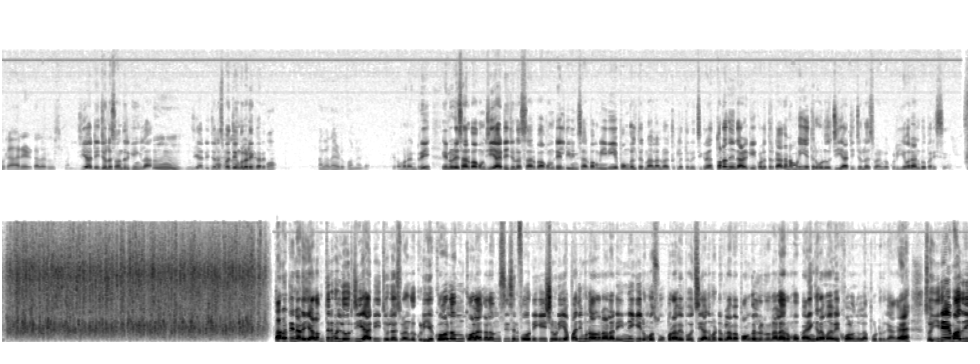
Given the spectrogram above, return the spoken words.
ஒரு ஆறு ஏழு கலர் யூஸ் பண்ணேன். ஜிஆர்டி ஜுவல்லர்ஸ் வந்திருக்கீங்களா? ஜிஆர்டி ஜுவல்லர்ஸ் பற்றி உங்களுடைய கருத்து? அங்கே தான் எடுப்போம் நாங்கள் ஓகே, ரொம்ப நன்றி. என்னுடைய சார்பாகவும் ஜிஆர்டி ஜுவல்லர்ஸ் சார்பாகவும் டெல் டிவியின் சார்பாகவும் இனிய பொங்கல் திருநாள் நல்வாழ்த்துக்களை தெரிவிச்சுக்கிறேன். தொடர்ந்து இந்த அழகிய குளத்திற்காக நம்முடைய திருவள்ளூர் ஜிஆர்டி ஜுவல்லர்ஸ் வழங்கக்கூடிய ஒரு அன்பு பரிசு. தரத்தின் அடையாளம் திருவள்ளூர் ஜிஆர்டி ஜுவல்லர்ஸ் வழங்கக்கூடிய கோலம் கோலாகலம் சீசன் ஃபோர் நிகழ்ச்சியினுடைய பதிமூணாவது நாளான இன்னைக்கு ரொம்ப சூப்பராகவே போச்சு. அது மட்டும் இல்லாமல் பொங்கல்ன்றதுனால ரொம்ப பயங்கரமாகவே கோலங்கள்லாம் போட்டிருக்காங்க. ஸோ இதே மாதிரி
